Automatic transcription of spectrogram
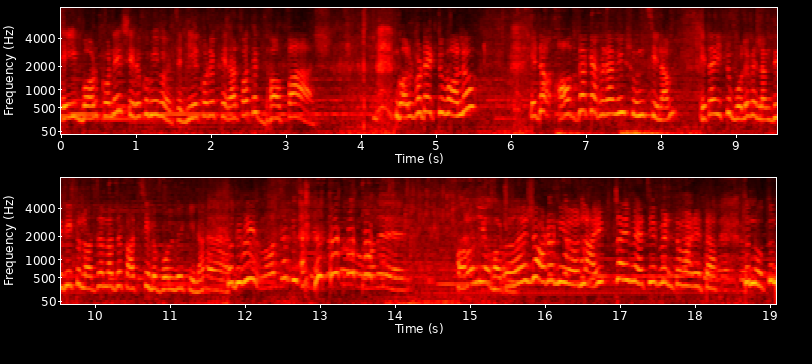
এই বর কোণে সেরকমই হয়েছে। বিয়ে করে ফেরার পথে ধপাস। গল্পটা একটু বলো। এটা অফ দ্য ক্যামেরা আমি শুনছিলাম। এটা একটু বলে ফেললাম। দিদি একটু লজ্জা লজ্জা পাচ্ছিল বলবে কিনা? হ্যাঁ, তো দিদি মানে স্মরণীয় ঘটনা। লাইফ টাইম অ্যাচিভমেন্ট তোমার এটা। তো নতুন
